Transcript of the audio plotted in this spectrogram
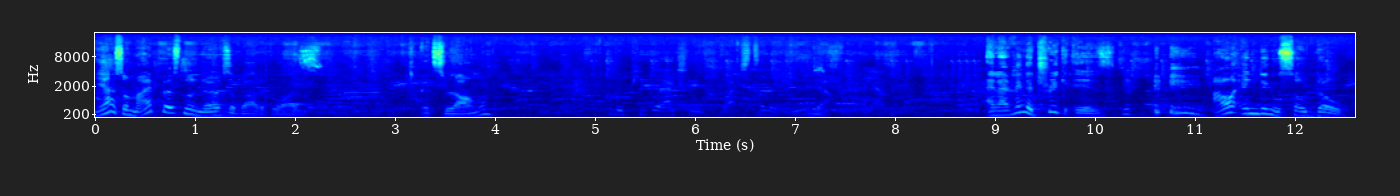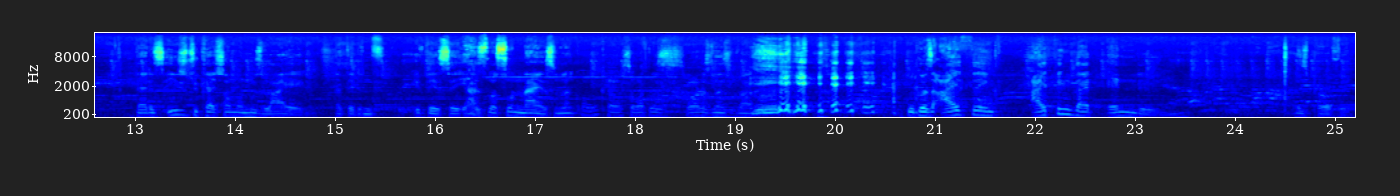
yeah so my personal nerves about it was it's long Would people actually watch till the end? Yeah. And i think the trick is our ending is so dope that it's easy to catch someone who's lying that they didn't if they say yes it was so nice i'm like oh, okay so what was what was nice about it because i think i think that ending is perfect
